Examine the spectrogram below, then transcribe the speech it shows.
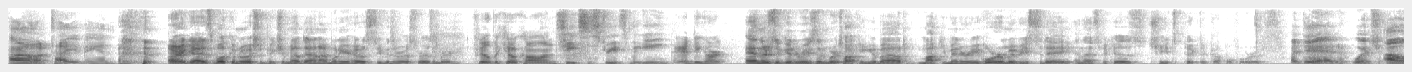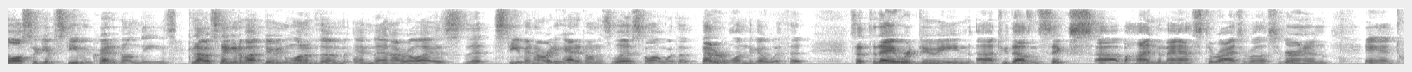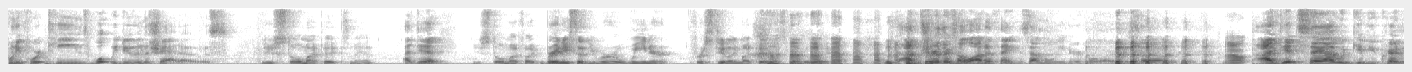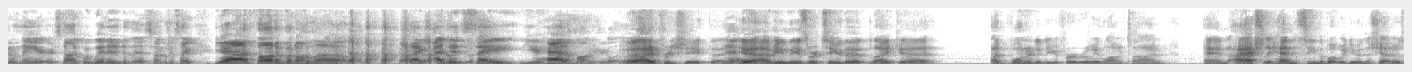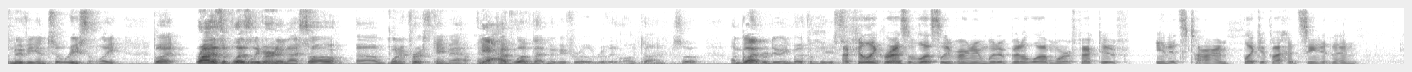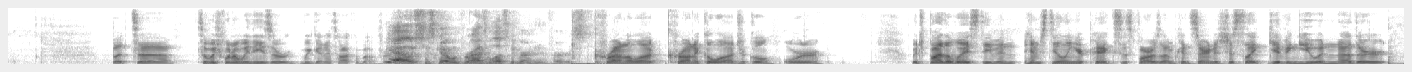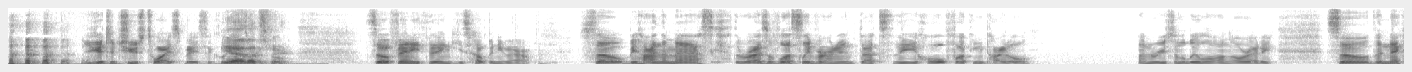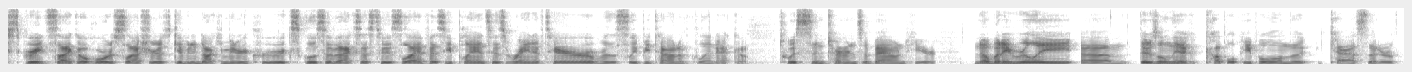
I don't know what to tell you, man. All right, guys. Welcome to Motion Picture Meltdown. I'm one of your hosts, Stephen the Roast Rosenberg. Failed the kill Collins. Cheats the streets, McGee. Andy Hart. And there's a good reason we're talking about mockumentary horror movies today, and that's because Cheats picked a couple for us. I did, which I will also give Steven credit on these because I was thinking about doing one of them, and then I realized that Steven already had it on his list along with a better one to go with it. So today we're doing uh, 2006 uh, Behind the Mask: The Rise of Leslie Vernon, and 2014's What We Do in the Shadows. You stole my picks, man. I did. You stole my fuck. Brady said you were a wiener for stealing my picks, by the way. I'm sure there's a lot of things I'm a wiener for. So. Well, I did say I would give you credit on the air. It's not like we went into this and I'm just like, yeah, I thought of it on my own. like I did say you had them on your list. I appreciate that. Yeah. Yeah. I mean, these were two that like uh, I've wanted to do for a really long time, and I actually hadn't seen the What We Do in the Shadows movie until recently. But Rise of Leslie Vernon, I saw um, when it first came out. And Yeah. I've loved that movie for a really, really long time. So I'm glad we're doing both of these. I feel like Rise of Leslie Vernon would have been a lot more effective in its time, like if I had seen it then. But uh, so, which one of these are we going to talk about first? Yeah, let's just go with Rise of Leslie Vernon first. Chronolo- chronological order. Which, by the way, Steven, him stealing your picks, as far as I'm concerned, it's just like giving you another. you get to choose twice, basically. yeah, as that's result. fair. So, if anything, he's helping you out. So, Behind the Mask, The Rise of Leslie Vernon, that's the whole fucking title. Unreasonably long already. So, the next great psycho horror slasher is given a documentary crew exclusive access to his life as he plans his reign of terror over the sleepy town of Glen Echo. Twists and turns abound here. Nobody really, um, there's only a couple people on the cast that are,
